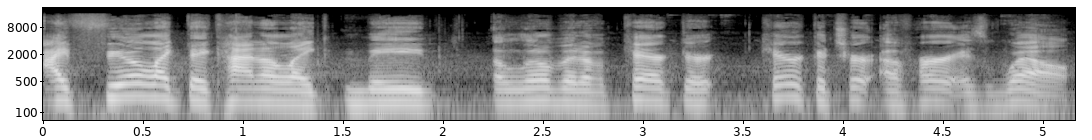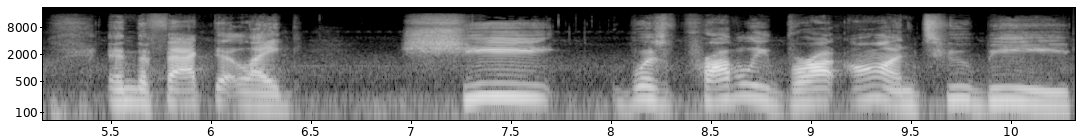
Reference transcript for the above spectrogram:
I feel like they kind of like made a little bit of a character caricature of her as well, in the fact that like she was probably brought on to be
